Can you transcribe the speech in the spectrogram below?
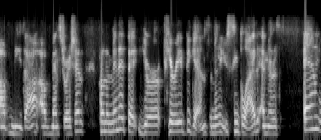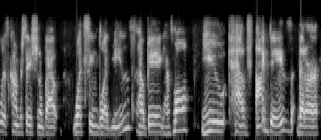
of niddah, of menstruation, from the minute that your period begins, the minute you see blood, and there's endless conversation about what seeing blood means, how big, how small, you have five days that are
